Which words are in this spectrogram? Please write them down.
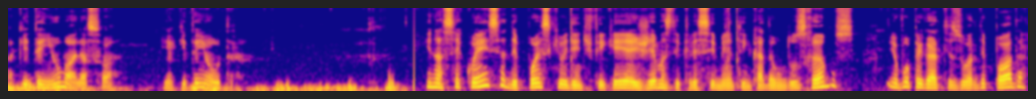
Aqui tem uma, olha só, e aqui tem outra. E na sequência, depois que eu identifiquei as gemas de crescimento em cada um dos ramos, eu vou pegar a tesoura de poda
